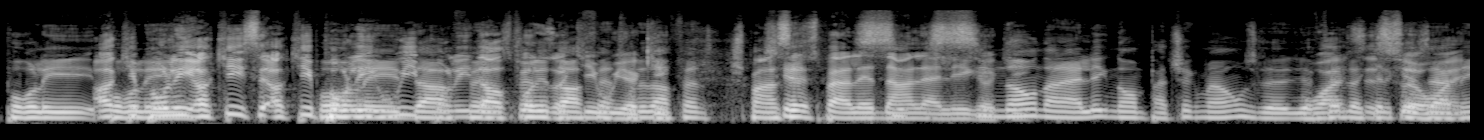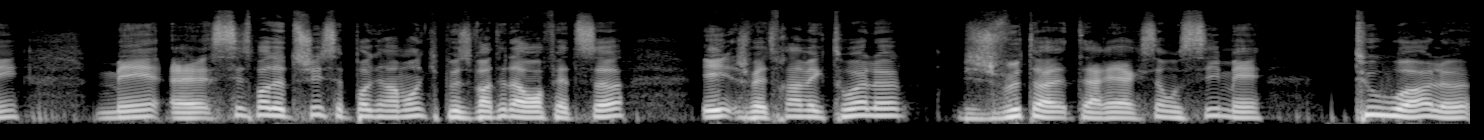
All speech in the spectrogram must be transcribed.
Pour les, OK, pour les, OK, c'est- OK, pour les, oui, pour les Dolphins. pour les OK, Dolphins, oui, pour. Dolphins. Je pensais que tu parlais dans la ligue. Sinon, dans la ligue, non, Patrick Mahomes le, le Ouais, fait il y a quelques ça, ouais. années. Mais euh, six passes de toucher, c'est pas grand monde qui peut se vanter d'avoir fait ça. Et je vais être franc avec toi, là, je veux ta, ta réaction aussi, mais Tua, là,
